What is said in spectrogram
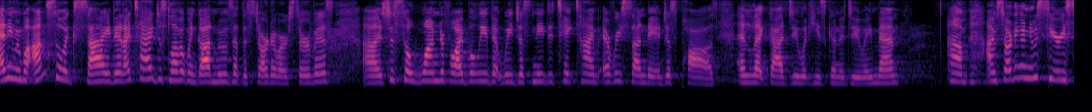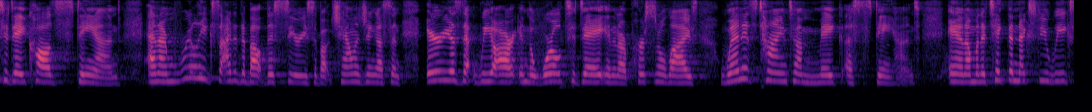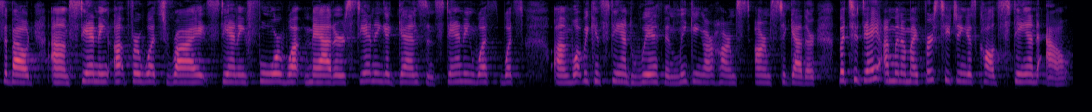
Anyway, well, I'm so excited. I tell you, I just love it when God moves at the start of our service. Uh, it's just so wonderful. I believe that we just need to take time every Sunday and just pause and let God do what He's going to do. Amen. Um, I'm starting a new series today called Stand, and I'm really excited about this series about challenging us in areas that we are in the world today and in our personal lives when it's time to make a stand. And I'm going to take the next few weeks about um, standing up for what's right, standing for what matters, standing against, and standing with what's um, what we can stand with, and linking our arms, arms together. But today, I'm going to. My first teaching is called Stand Out.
